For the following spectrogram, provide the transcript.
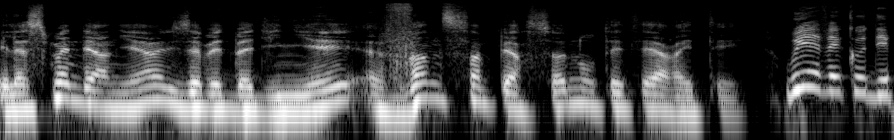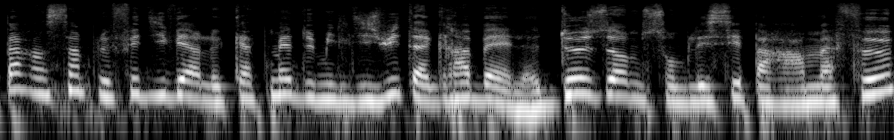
Et la semaine dernière, Elisabeth Badinier, 25 personnes ont été arrêtées. Oui, avec au départ un simple fait divers le 4 mai 2018 à Grabel. Deux hommes sont blessés par arme à feu.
